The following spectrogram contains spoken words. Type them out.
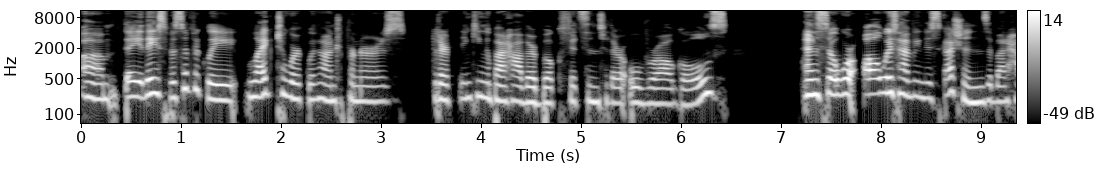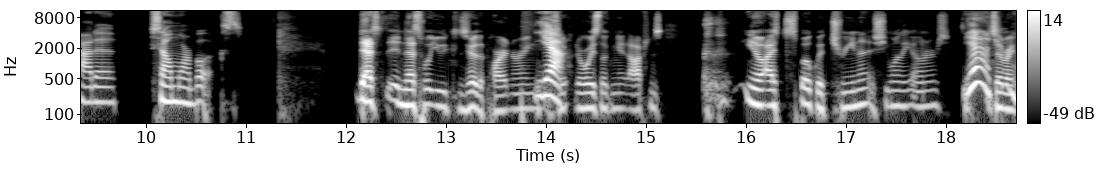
um, they they specifically like to work with entrepreneurs that are thinking about how their book fits into their overall goals. And so we're always having discussions about how to sell more books. That's and that's what you would consider the partnering. Yeah. They're, they're always looking at options. you know, I spoke with Trena. Is she one of the owners? Yeah, Is that right?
